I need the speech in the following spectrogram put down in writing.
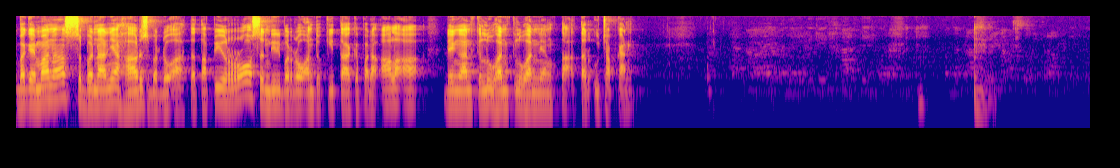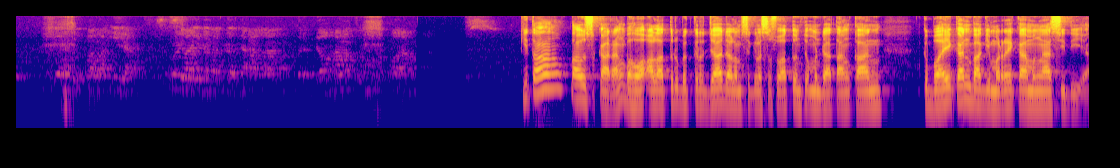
bagaimana sebenarnya harus berdoa. Tetapi roh sendiri berdoa untuk kita kepada Allah dengan keluhan-keluhan yang tak terucapkan. Kita tahu sekarang bahwa Allah terus bekerja dalam segala sesuatu untuk mendatangkan kebaikan bagi mereka mengasihi Dia,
